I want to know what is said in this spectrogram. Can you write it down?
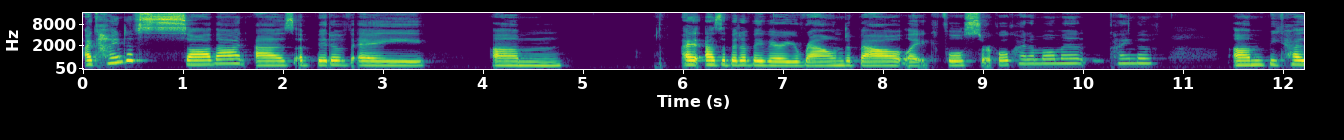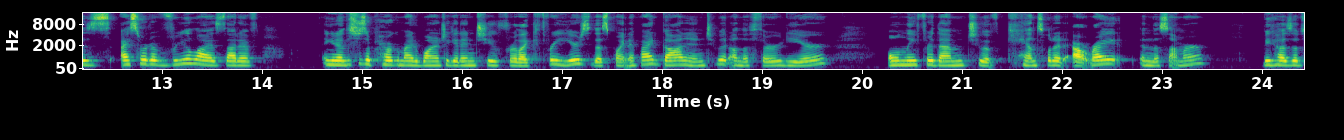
I kind of saw that as a bit of a, um, I, as a bit of a very roundabout, like full circle kind of moment, kind of, um, because I sort of realized that if, you know, this was a program I'd wanted to get into for like three years at this point, if I'd gotten into it on the third year, only for them to have canceled it outright in the summer because of,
